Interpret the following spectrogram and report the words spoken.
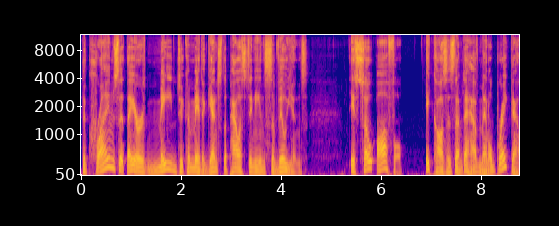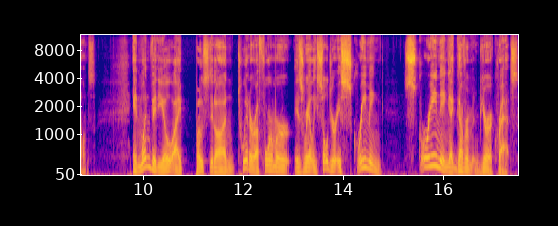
the crimes that they are made to commit against the Palestinian civilians is so awful, it causes them to have mental breakdowns. In one video I posted on Twitter, a former Israeli soldier is screaming, screaming at government bureaucrats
